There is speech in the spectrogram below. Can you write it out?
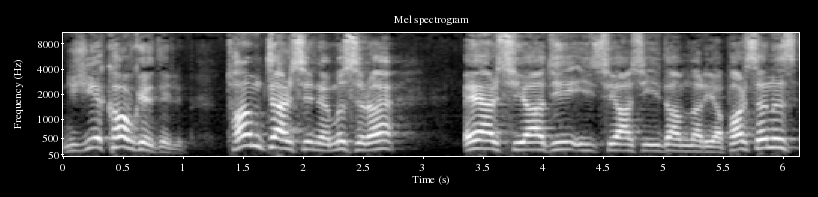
Niye kavga edelim? Tam tersine Mısır'a eğer siyasi, siyasi idamlar yaparsanız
